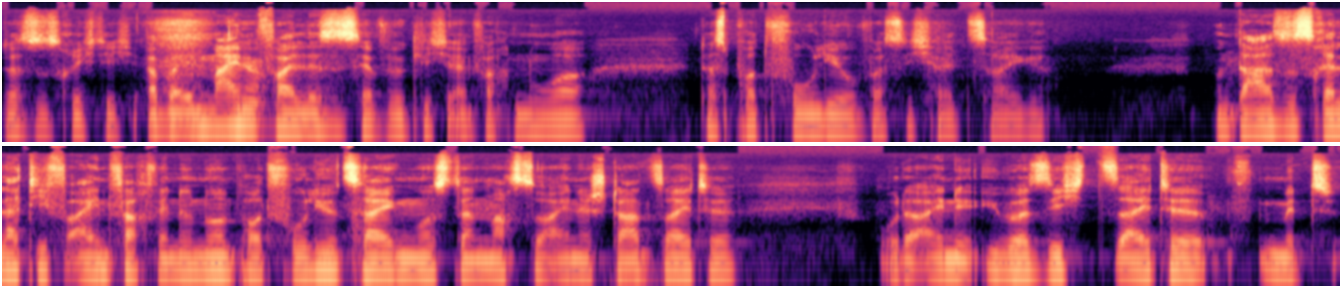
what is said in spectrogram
Das ist richtig. Aber in meinem Fall ist es ja wirklich einfach nur das Portfolio, was ich halt zeige. Und da ist es relativ einfach, wenn du nur ein Portfolio zeigen musst, dann machst du eine Startseite oder eine Übersichtsseite mit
